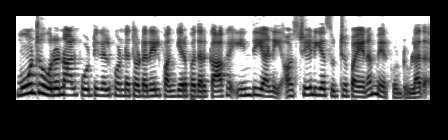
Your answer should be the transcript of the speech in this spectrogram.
மூன்று ஒருநாள் போட்டிகள் கொண்ட தொடரில் பங்கேற்பதற்காக இந்திய அணி ஆஸ்திரேலிய சுற்றுப்பயணம் மேற்கொண்டுள்ளது.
